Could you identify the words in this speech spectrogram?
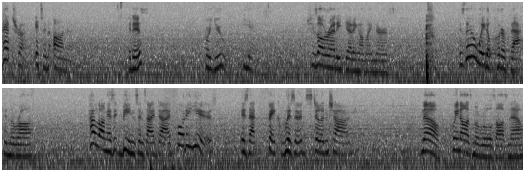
Petra, it's an honor. It is? For you, yes. She's already getting on my nerves. Is there a way to put her back in the rod? How long has it been since I died? Forty years? Is that fake wizard still in charge? No, Queen Ozma rules Oz now.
